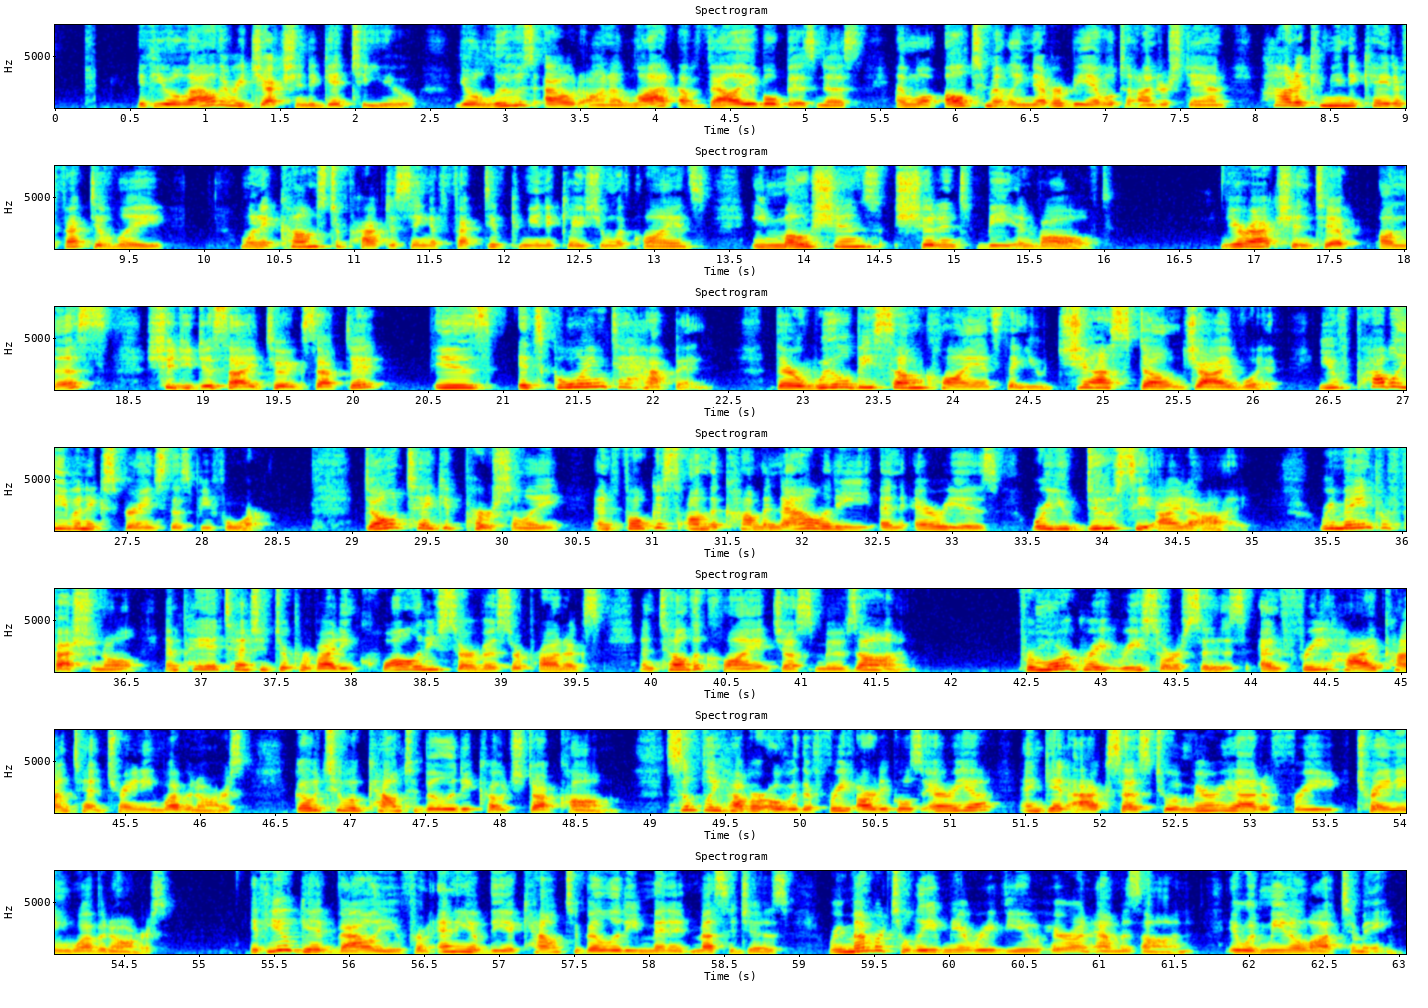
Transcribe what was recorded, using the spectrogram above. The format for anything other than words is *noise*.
If you allow the rejection to get to you, you'll lose out on a lot of valuable business and will ultimately never be able to understand how to communicate effectively. When it comes to practicing effective communication with clients, emotions shouldn't be involved. Your action tip on this, should you decide to accept it, is it's going to happen. There will be some clients that you just don't jive with. You've probably even experienced this before. Don't take it personally and focus on the commonality and areas where you do see eye to eye. Remain professional and pay attention to providing quality service or products until the client just moves on. For more great resources and free high content training webinars, go to accountabilitycoach.com. Simply hover over the free articles area and get access to a myriad of free training webinars. If you get value from any of the Accountability Minute messages, remember to leave me a review here on Amazon. It would mean a lot to me.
